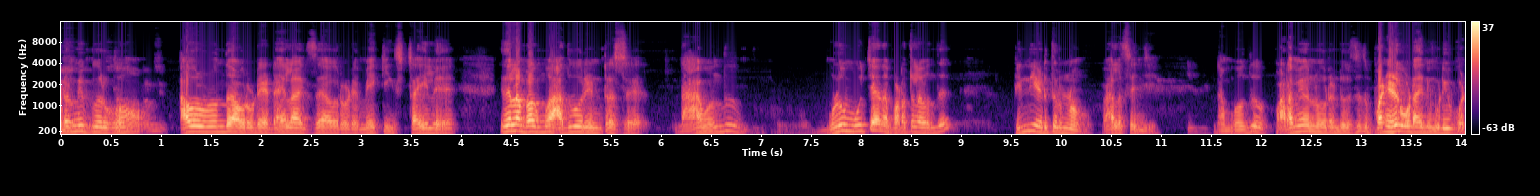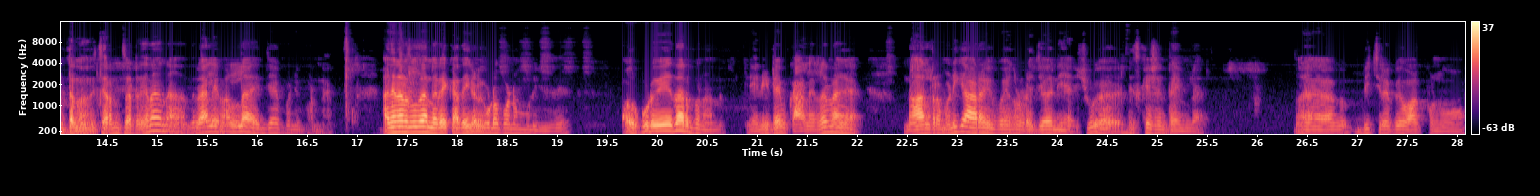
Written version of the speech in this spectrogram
பிரமிப்பு இருக்கும். அவர் வந்து அவருடைய டைலாக்ஸு அவருடைய மேக்கிங் ஸ்டைலு இதெல்லாம் பார்க்கும்போது அது ஒரு இன்ட்ரெஸ்ட்டு நான் வந்து முழு மூச்சாக அந்த படத்தில் வந்து பின்னி எடுத்துடணும் வேலை செஞ்சு. நம்ம வந்து படமே இன்னும் ரெண்டு வருஷத்துக்கு பண்ணிடக்கூடாதுன்னு முடிவு பண்ணிட்டேன் நான் சரண் சார் ஏன்னா நான் அந்த வேலையை நல்லா என்ஜாய் பண்ணி பண்ணேன். அந்த நேரத்தில் தான் நிறைய கதைகள் கூட பண்ண முடிஞ்சுது. அவர் கூடவே தான் இருப்பேன் நான். எனி டைம் காலையில் நாங்கள் நாலரை மணிக்கு ஆரம்பிப்போம் எங்களோட ஜேர்னியை ஷூ டிஸ்கஷன் டைமில் பீச்சில் போய் வாக் பண்ணுவோம்.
